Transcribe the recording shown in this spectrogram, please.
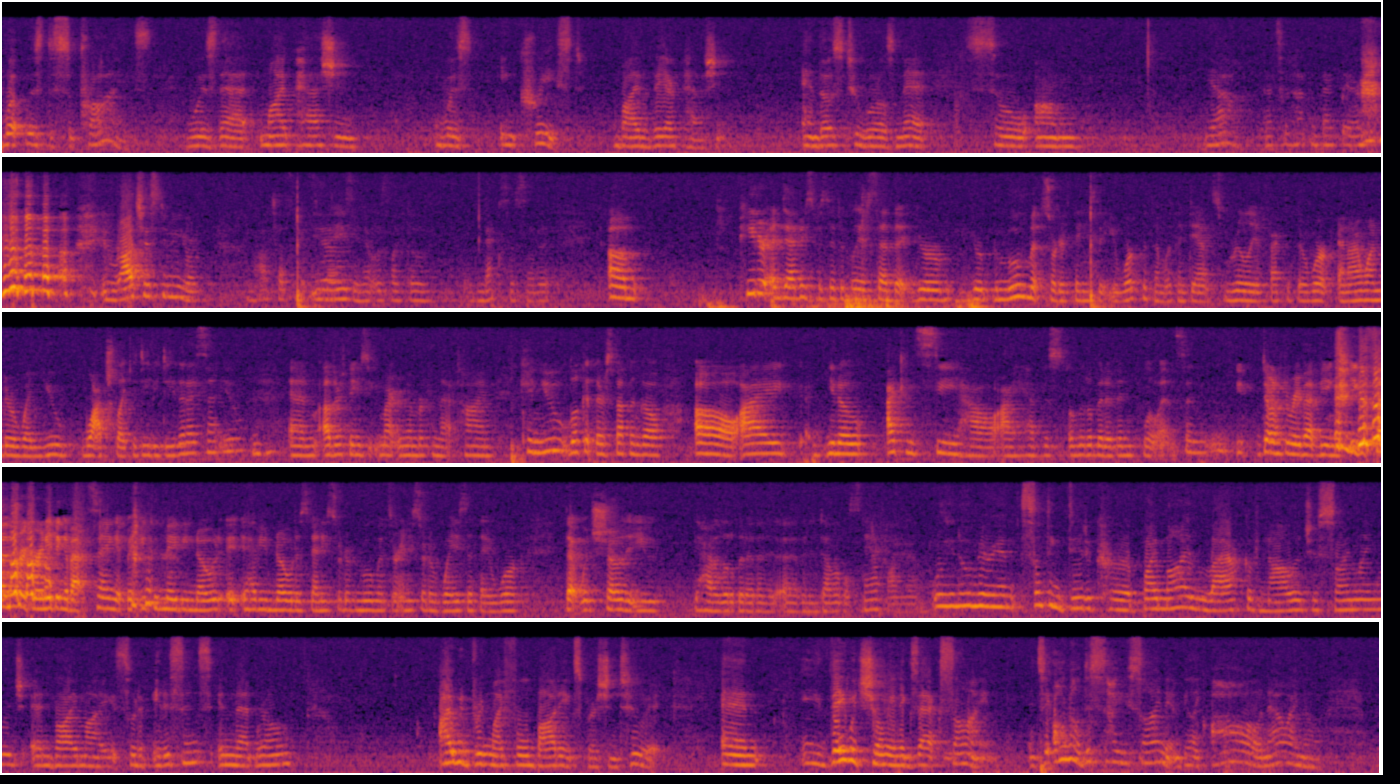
what was the surprise was that my passion was increased by their passion. And those two worlds met. So, um, yeah, that's what happened back there in Rochester, New York. Rochester, it's Yeah. amazing, it was like the the nexus of it. Um, Peter and Debbie specifically have said that your, your, the movement sort of things that you work with them with in dance really affected their work. And I wonder when you watch like the DVD that I sent you Mhm. and other things that you might remember from that time, can you look at their stuff and go, oh, I, you know, I can see how I have this, a little bit of influence. And you don't have to worry about being egocentric or anything about saying it, but you could maybe note, have you noticed any sort of movements or any sort of ways that they work that would show that you had a little bit of an, of an indelible stamp on them? Well, you know, Marianne, something did occur by my lack of knowledge of sign language and by my sort of innocence in that realm. I would bring my full body expression to it. And they would show me an exact sign and say, oh no, this is how you sign it. And be like, oh, now I know.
